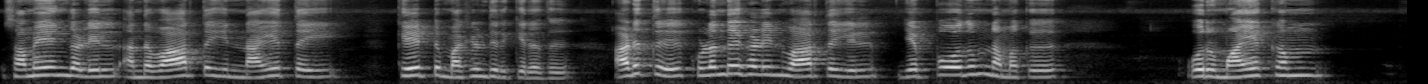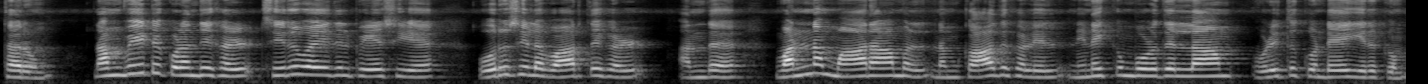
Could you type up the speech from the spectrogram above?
சமயங்களில் அந்த வார்த்தையின் நயத்தை கேட்டு மகிழ்ந்திருக்கிறது. அடுத்து குழந்தைகளின் வார்த்தையில் எப்போதும் நமக்கு ஒரு மயக்கம் தரும். நம் வீட்டு குழந்தைகள் சிறு வயதில் பேசிய ஒரு சில வார்த்தைகள் அந்த வண்ணம் மாறாமல் நம் காதுகளில் நினைக்கும் பொழுதெல்லாம் ஒழித்து கொண்டே இருக்கும்.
